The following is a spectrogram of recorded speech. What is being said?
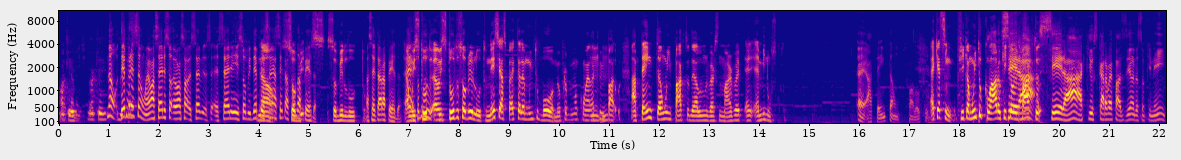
Ok, basicamente. ok. Não, depressão. É uma série, so- é uma so- série, é série sobre depressão e aceitação sobre, da perda. Sobre luto. Aceitar a perda. É, um sobre estudo, luto. é um estudo sobre luto. Nesse aspecto ela é muito boa. Meu problema com ela é que o Uhum. impacto. Até então o impacto dela no universo do Marvel é, é- é minúsculo. É, até então. Falou tudo. É que assim, fica muito claro o que, que é o será, impacto. será que os caras vão fazer, Anderson, que nem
